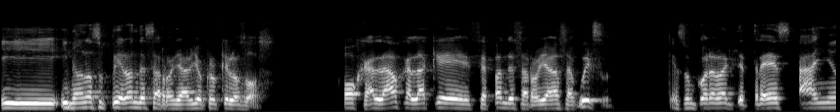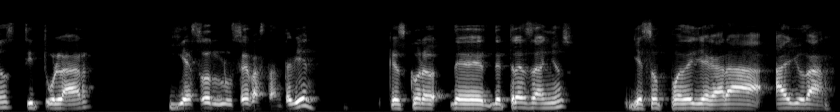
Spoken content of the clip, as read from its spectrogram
y, y no lo supieron desarrollar, yo creo que los dos. Ojalá, ojalá que sepan desarrollar a Zach Wilson, que es un quarterback de tres años titular, y eso luce bastante bien, que es de, de tres años, y eso puede llegar a, a ayudar.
